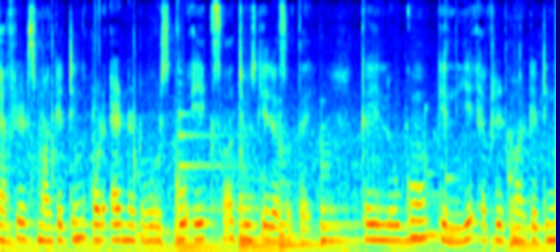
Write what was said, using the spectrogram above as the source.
एफलेट्स मार्केटिंग और एड नेटवर्क को एक साथ यूज़ किया जा सकता है। कई लोगों के लिए एफिलिएट मार्केटिंग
